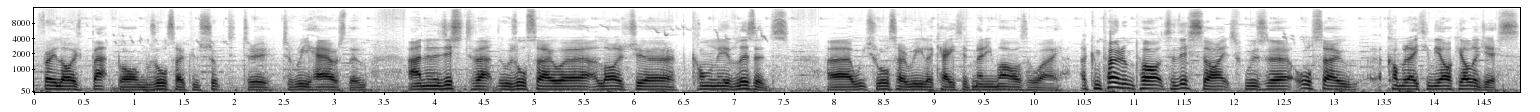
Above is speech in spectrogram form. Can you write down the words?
a very large bat barn was also constructed to, to rehouse them and in addition to that there was also uh, a large colony of lizards uh, which were also relocated many miles away. A component part to this site was uh, also accommodating the archaeologists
